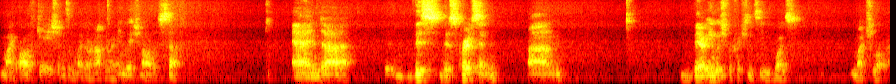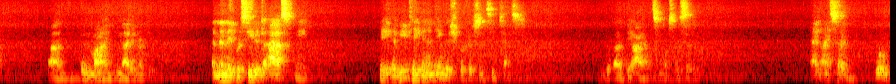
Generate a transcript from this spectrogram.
my qualifications and whether or not they were in English and all this stuff. And uh, this this person, um, their English proficiency was much lower uh, than mine in that interview. And then they proceeded to ask me, hey, have you taken an English proficiency test? Uh, the IELTS more specifically. And I said, well,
